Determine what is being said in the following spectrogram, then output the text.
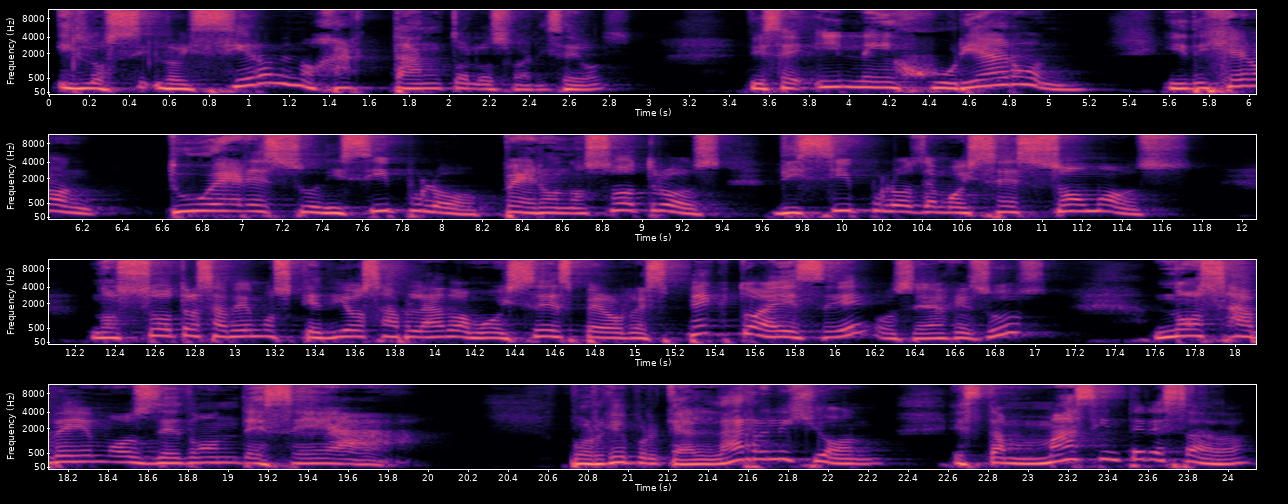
y lo hicieron enojar tanto los fariseos, dice, y le injuriaron y dijeron, tú eres su discípulo, pero nosotros, discípulos de Moisés, somos. Nosotros sabemos que Dios ha hablado a Moisés, pero respecto a ese, o sea, Jesús, no sabemos de dónde sea. ¿Por qué? Porque la religión está más interesada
